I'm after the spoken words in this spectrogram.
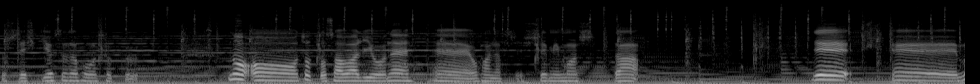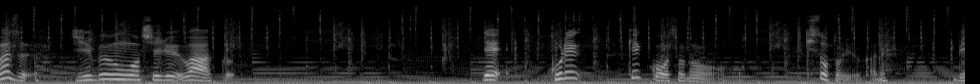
そして引き寄せの法則のちょっと触りをね、えー、お話ししてみましたで、えー、まず自分を知るワーク。でこれ結構その基礎というかねベ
